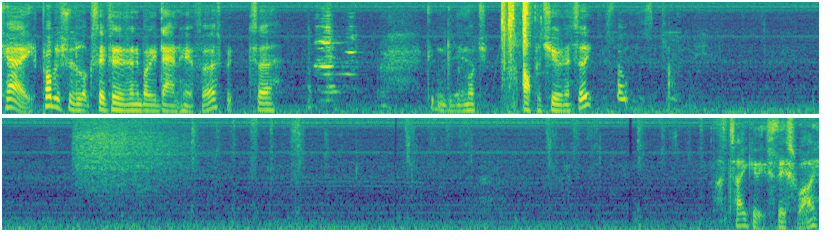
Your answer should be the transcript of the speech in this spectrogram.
Okay, probably should have looked see if there's anybody down here first, but uh, didn't give me much opportunity. Oh. I take it it's this way.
